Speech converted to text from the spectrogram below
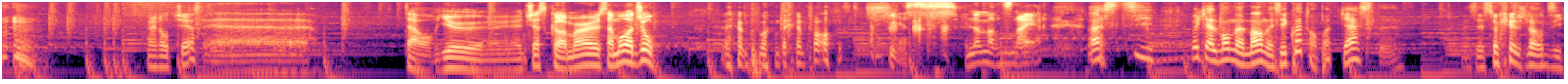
là. Un autre chest. Euh... Torieux. Un chest commun. Samoa Joe. bonne réponse. Yes. L'homme ordinaire. Asti! Moi, quand le monde me demande, c'est quoi ton podcast? Euh, C'est ça que je leur dis.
